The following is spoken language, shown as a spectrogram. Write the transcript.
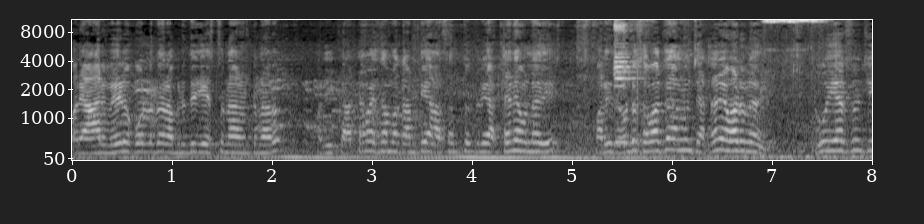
మరి ఆరు వేల కోట్లతో అభివృద్ధి చేస్తున్నారంటున్నారు. మరి కట్టమైసమ్మ కమిటీ అసంతృప్తి అట్లనే ఉన్నది. మరి రెండు సంవత్సరాల నుంచి అట్లనే వాడున్నది. టూ ఇయర్స్ నుంచి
